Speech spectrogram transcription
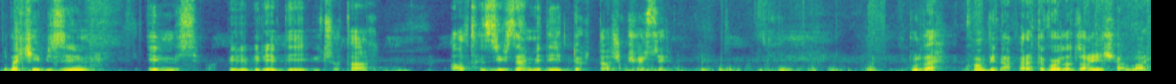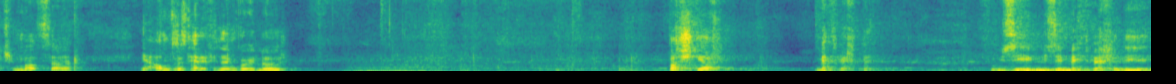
Bu da ki bizim evimiz. Bax, Belə bir evdir, 3 otaq, 6 zirzəmidir, 4 daş kürsü. Burada kombin aparatı qoyulacaq inşallah. Kim alsa, yəni alıcı tərəfindən qoyulur. Başlayaq mətbəxdən. Bu bizim evimizin mətbəxidir.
